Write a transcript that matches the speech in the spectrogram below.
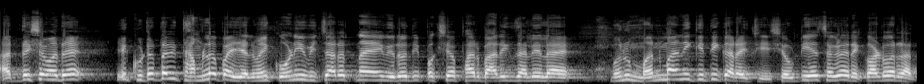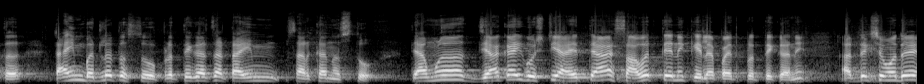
अध्यक्षामध्ये हे कुठंतरी थांबलं पाहिजे. म्हणजे कोणी विचारत नाही विरोधी पक्ष फार बारीक झालेला आहे. म्हणून मनमानी किती करायची? शेवटी हे सगळं रेकॉर्डवर राहतं. टाईम बदलत असतो. प्रत्येकाचा टाईम सारखा नसतो. त्यामुळं ज्या काही गोष्टी आहेत त्या सावधतेने केल्या पाहिजेत प्रत्येकाने. अध्यक्षमध्ये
